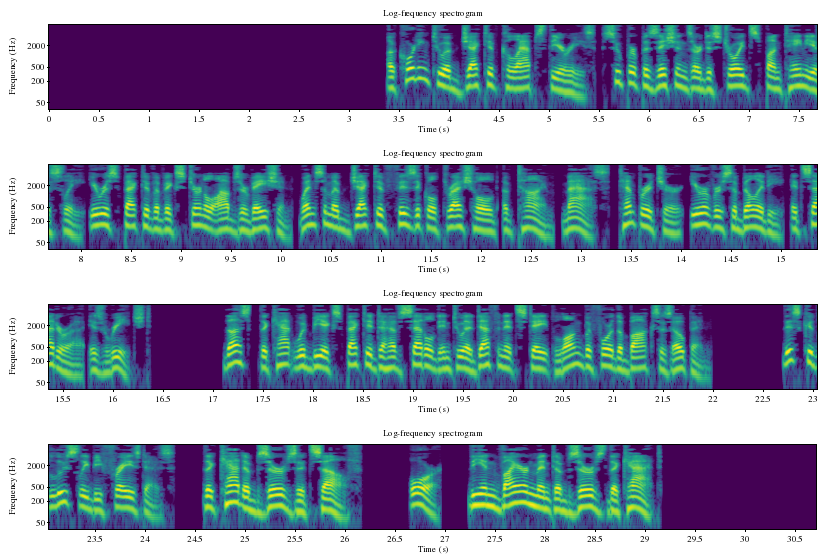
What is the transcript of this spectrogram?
According to objective collapse theories, superpositions are destroyed spontaneously irrespective of external observation, when some objective physical threshold of time, mass, temperature, irreversibility, etc. is reached. Thus, the cat would be expected to have settled into a definite state long before the box is opened. This could loosely be phrased as, "...the cat observes itself", or "...the environment observes the cat".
